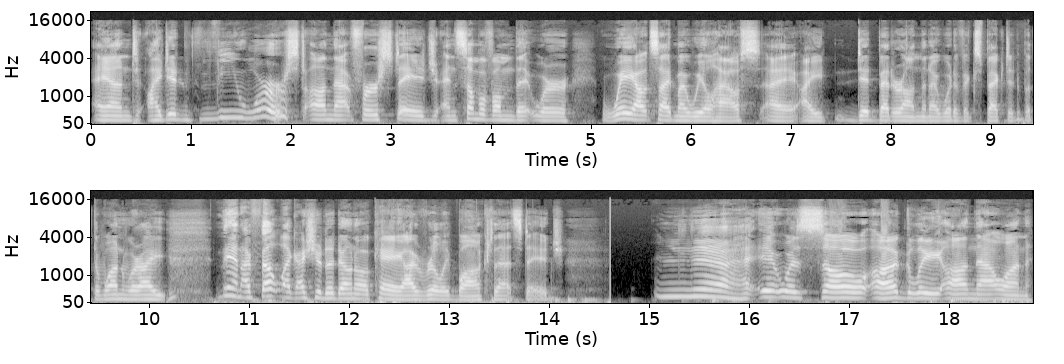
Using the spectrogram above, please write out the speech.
and I did the worst on that first stage, and some of them that were way outside my wheelhouse, I, I did better on than I would have expected. But the one where I, man, I felt like I should have done okay. I really bonked that stage. Yeah, it was so ugly on that one.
